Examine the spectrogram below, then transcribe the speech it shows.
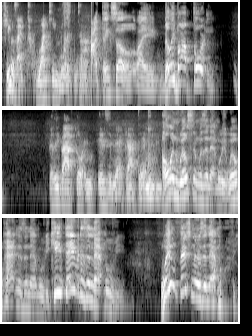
She was like 21 at the time. I think so. Like Billy Bob Thornton. Billy Bob Thornton is in that goddamn movie. Owen Wilson was in that movie. Will Patton is in that movie. Keith David is in that movie. William Fichtner is in that movie.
